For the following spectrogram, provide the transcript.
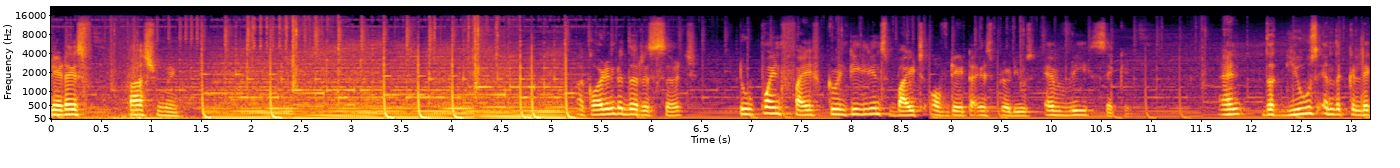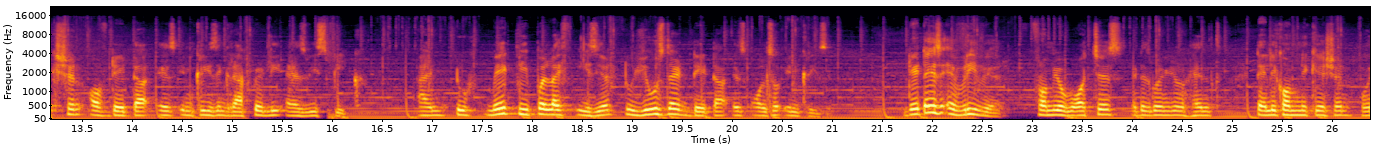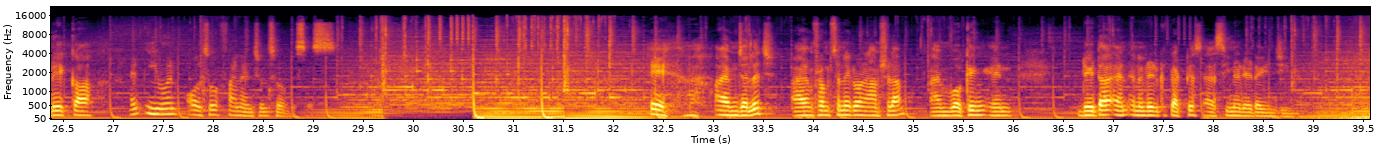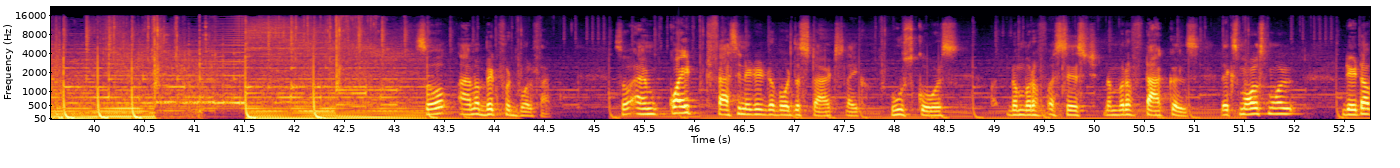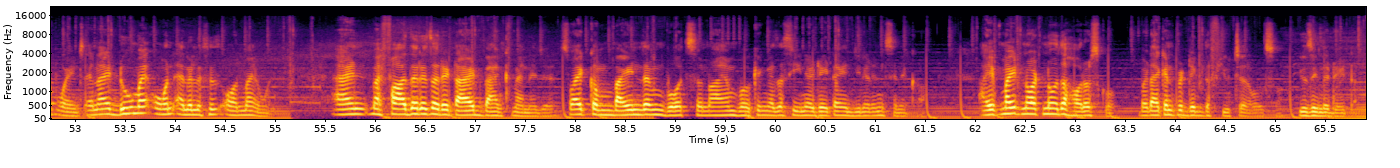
Data is fast moving. According to the research, 2.5 quintillions bytes of data is produced every second. And the use and the collection of data is increasing rapidly as we speak. And to make people life easier, to use that data is also increasing. Data is everywhere. From your watches, it is going to your health, telecommunication, Horeca, and even also financial services. Hey, I am Jalaj. I am from Synechron Amsterdam. I am working in data and analytical practice as senior data engineer. So I'm a big football fan. So I'm quite fascinated about the stats like who scores, number of assists, number of tackles, like small, small data points. And I do my own analysis on my own. And my father is a retired bank manager. So I combine them both. So now I'm working as a senior data engineer in Synechron. I might not know the horoscope, but I can predict the future also using the data.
